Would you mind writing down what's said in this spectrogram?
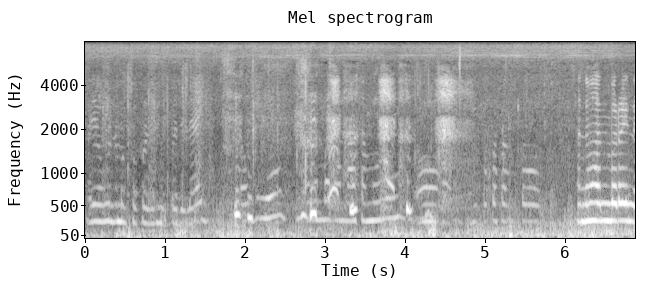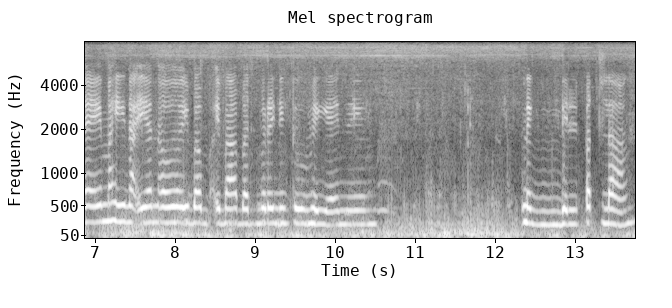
Ayaw mo na magpapalimit pa dilay. Anuhan mo rin eh, mahina yan o ibab ibabad mo rin yung tubig yan yung nagdilpat lang.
